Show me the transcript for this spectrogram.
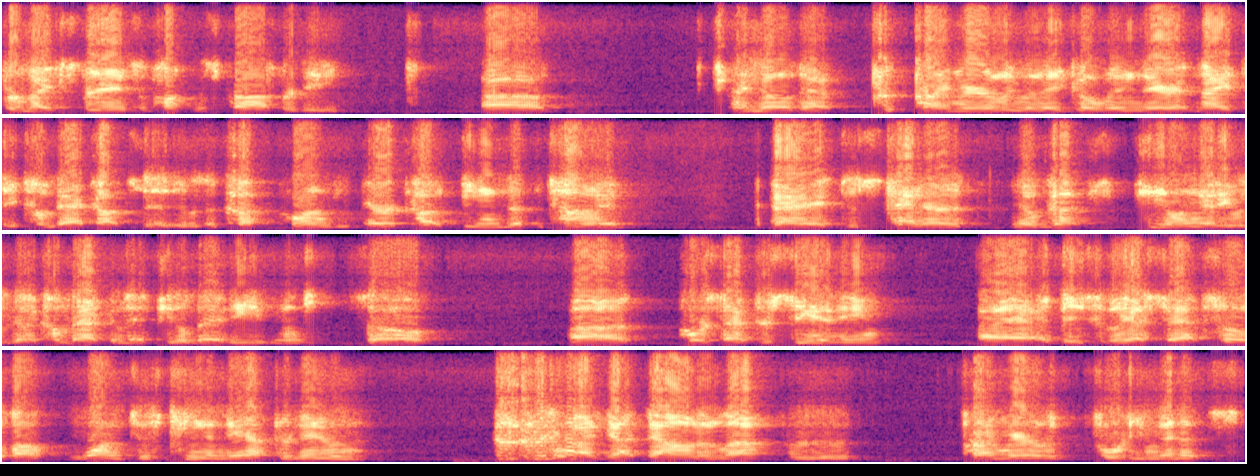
from my experience of hunting this property, uh, I know that primarily when they go in there at night, they come back out to it was a cut corn or cut beans at the time. I just kind of you know gut feeling that he was going to come back in that field that evening. So uh, of course, after seeing him, I basically I sat till about one fifteen in the afternoon I got down and left for primarily 40 minutes.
